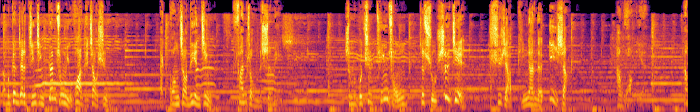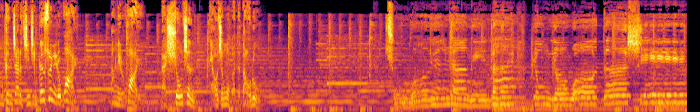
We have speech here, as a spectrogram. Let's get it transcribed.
让我们更加的紧紧跟从你话语的教训，来光照炼净、翻转我们的生命。什么不去听从这属世界虚假平安的意象和谎言，让我们更加的紧紧跟随你的话语，让你的话语来修正、调整我们的道路。主，我愿让你来拥有我的心，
